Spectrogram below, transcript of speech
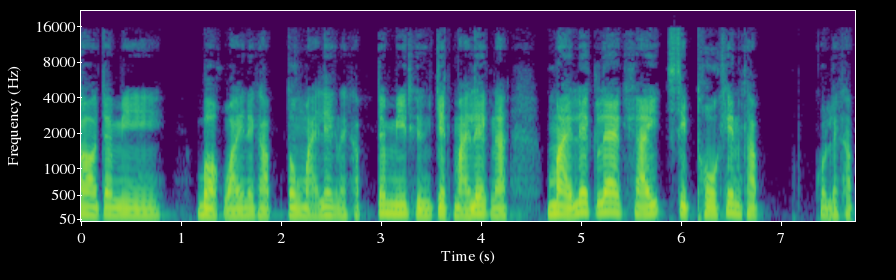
ก็จะมี บอกไว้นะครับตรงหมายเลขนะครับ จะมีถึง 7 หมายเลขนะ หมายเลขแรกใช้ 10 โทเค็นครับ กดเลยครับ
